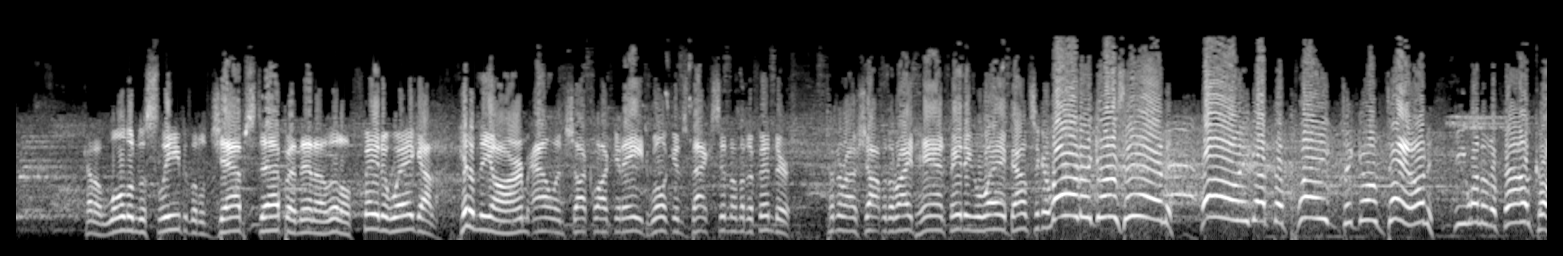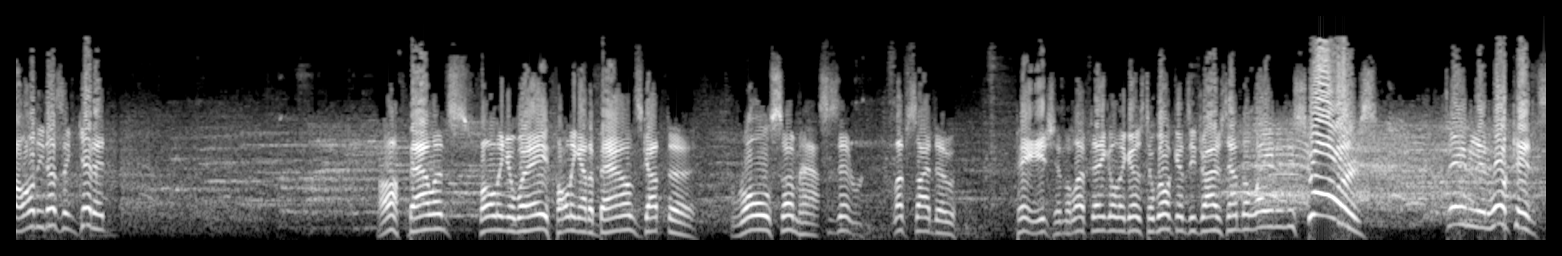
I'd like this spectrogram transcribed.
kind of lulled him to sleep. A little jab step, and then a little fade away. Got hit in the arm. Allen shot clock at eight. Wilkins backs in on the defender. Turnaround shot with the right hand, fading away, bouncing around, and goes in! Oh, he got the plague to go down. He wanted a foul called. He doesn't get it. Off balance, falling away, falling out of bounds. Got the roll somehow. This is it. Left side to Paige, and the left angle that goes to Wilkins. He drives down the lane and he scores! Damien Wilkins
